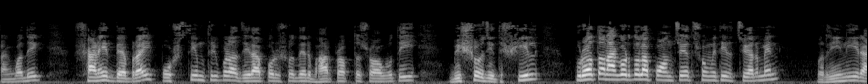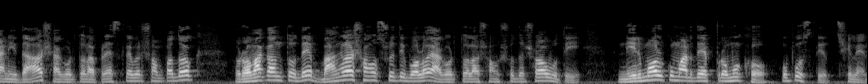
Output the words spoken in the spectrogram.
সাংবাদিক সানিদ দেবরাই, পশ্চিম ত্রিপুরা জেলা পরিষদের ভারপ্রাপ্ত সভাপতি বিশ্বজিৎ শীল, পুরাতন আগরতলা পঞ্চায়েত সমিতির চেয়ারম্যান রিনি রানী দাস, আগরতলা প্রেস ক্লাবের সম্পাদক, রমাকান্ত দেব বাংলা সংস্কৃতি বলয়, আগরতলা সংসদের সভাপতি, নির্মল কুমার দেব প্রমুখ উপস্থিত ছিলেন।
